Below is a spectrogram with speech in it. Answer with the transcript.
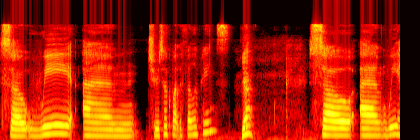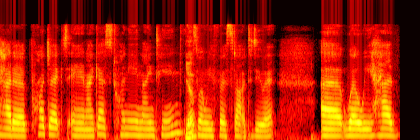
So we, um, should we talk about the Philippines? Yeah. So um, we had a project in, I guess, 2019 Yep. is when we first started to do it, uh, where we had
